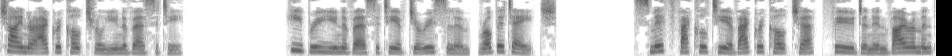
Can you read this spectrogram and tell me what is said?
China Agricultural University Hebrew University of Jerusalem, Robert H. Smith Faculty of Agriculture, Food and Environment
